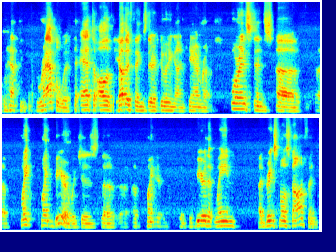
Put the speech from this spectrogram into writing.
to have to grapple with to add to all of the other things they're doing on camera. For instance, uh, uh, Point Point Beer, which is the uh, point the, beer that Wayne uh, drinks most often.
